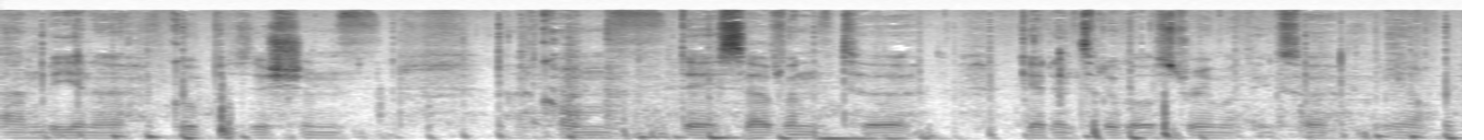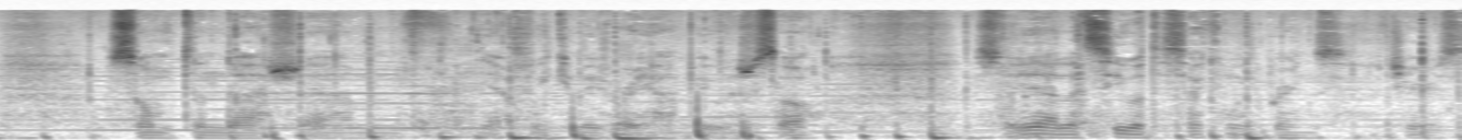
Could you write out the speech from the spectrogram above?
and be in a good position come day seven to get into the Gulf Stream. I think so. You know, something that um, yeah we can be very happy with. So so yeah, let's see what the second week brings. Cheers.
